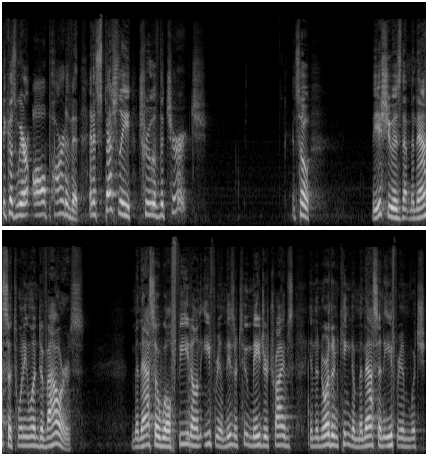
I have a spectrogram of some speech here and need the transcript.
because we are all part of it. And especially true of the church. And so the issue is that Manasseh 21 devours. Manasseh will feed on Ephraim. These are two major tribes in the northern kingdom, Manasseh and Ephraim, which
